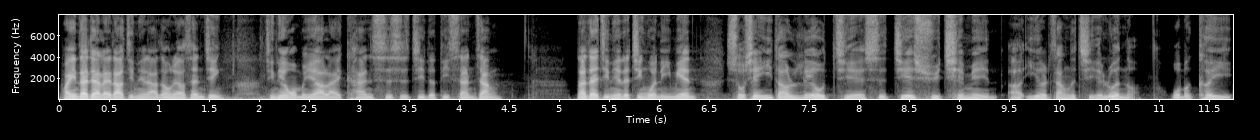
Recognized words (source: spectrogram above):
欢迎大家来到今天的阿忠聊圣经。今天我们要来看四世纪的第三章。那在今天的经文里面，首先一到六节是接续前面呃一二章的结论哦。我们可以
